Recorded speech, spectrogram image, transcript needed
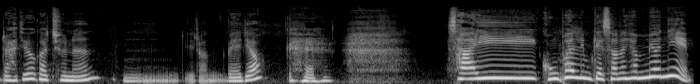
라디오가 주는, 음, 이런 매력? 4208님께서는 현면이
